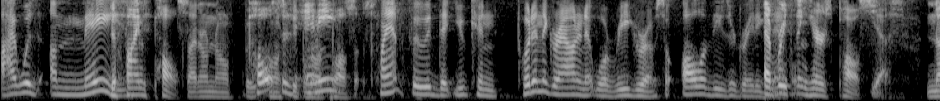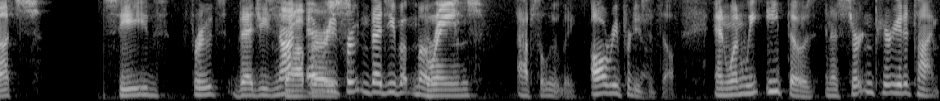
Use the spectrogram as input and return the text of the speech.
I was amazed. Define pulse. I don't know if pulse is any pulse is. plant food that you can put in the ground and it will regrow. So all of these are great examples. Everything here is pulse. Yes. Nuts, Seeds, fruits, veggies. Not every fruit and veggie, but most. grains. Absolutely. All reproduce itself. And when we eat those in a certain period of time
